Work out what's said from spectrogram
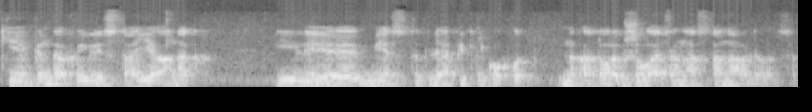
кемпингов или стоянок, или мест для пикников, вот, на которых желательно останавливаться.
